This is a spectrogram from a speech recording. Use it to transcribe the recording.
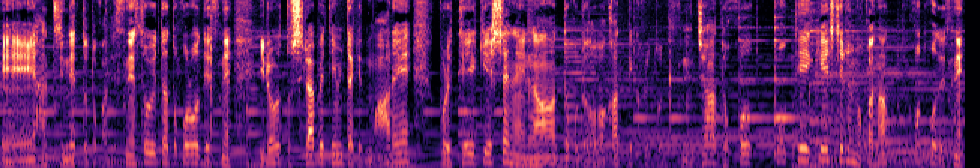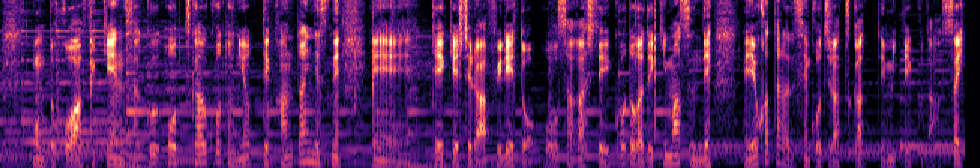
えー、8ネットとかですね、そういったところをですね、いろいろと調べてみたけども、あれ、これ提携してないなーってことが分かってくるとですね、じゃあどこと提携してるのかなってことをですね、このドコアフィ検索を使うことによって簡単にですね、えー、提携してるアフィリエイトを探していくことができますんで、えー、よかったらですね、こちら使ってみてください。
